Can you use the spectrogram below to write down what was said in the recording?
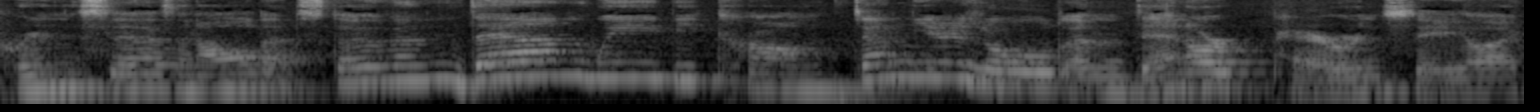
princess and all that stuff. And then we become 10 years old, and then our parents say, like,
